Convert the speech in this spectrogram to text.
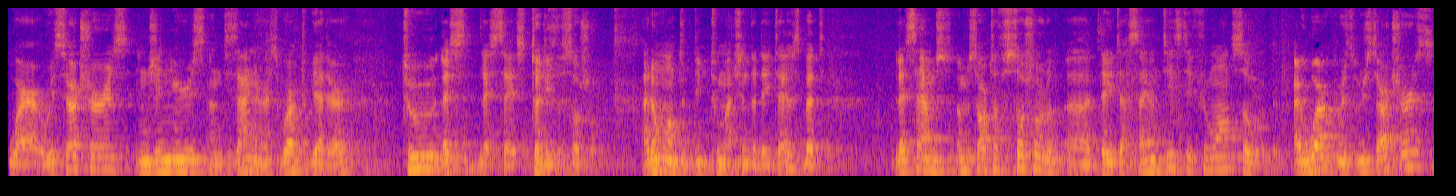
where researchers, engineers, and designers work together to, let's, let's say, study the social. I don't want to dig too much in the details, but let's say I'm, I'm sort of social uh, data scientist, if you want. So I work with researchers,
